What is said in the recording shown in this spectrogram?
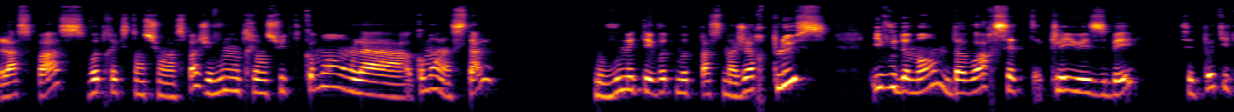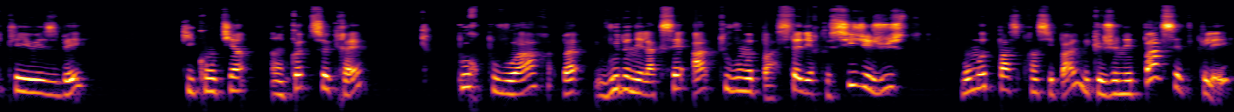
l'espace, votre extension l'espace, je vais vous montrer ensuite comment on l'installe. Donc vous mettez votre mot de passe majeur, plus il vous demande d'avoir cette clé USB, cette petite clé USB qui contient un code secret pour pouvoir bah, vous donner l'accès à tous vos mots de passe. C'est-à-dire que si j'ai juste mon mot de passe principal, mais que je n'ai pas cette clé,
